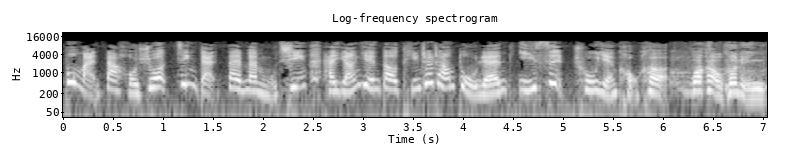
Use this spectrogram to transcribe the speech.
不满，大吼说竟敢怠慢母亲，还扬言到停车场堵人，疑似出言恐吓。我靠，可能。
